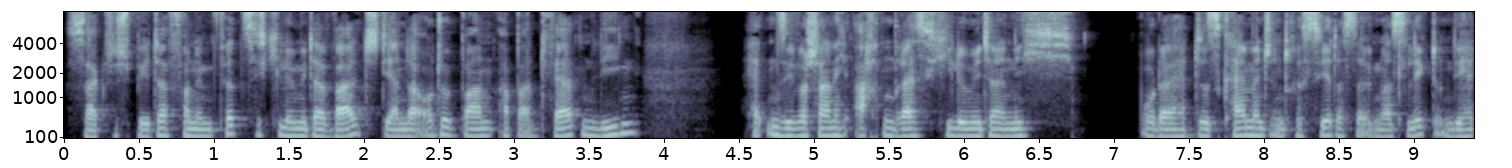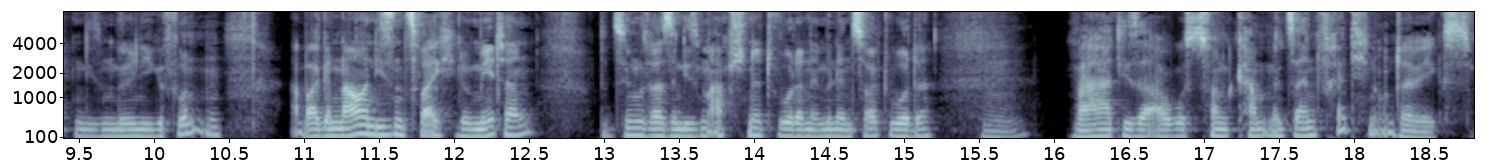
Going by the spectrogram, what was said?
sagte später, von dem 40 Kilometer Wald, die an der Autobahn ab Antwerpen liegen, hätten sie wahrscheinlich 38 Kilometer nicht oder hätte es kein Mensch interessiert, dass da irgendwas liegt und die hätten diesen Müll nie gefunden. Aber genau in diesen zwei Kilometern, beziehungsweise in diesem Abschnitt, wo dann der Müll entsorgt wurde, Mhm. war dieser August von Kamp mit seinen Frettchen unterwegs.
